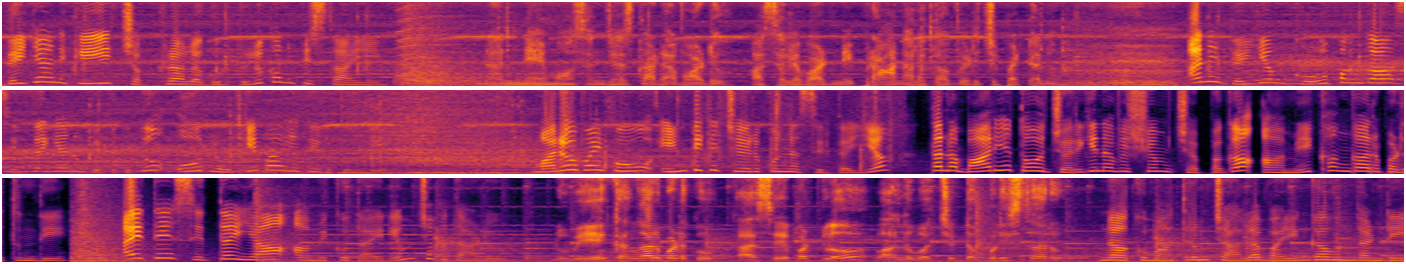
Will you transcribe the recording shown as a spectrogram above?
దెయ్యానికి చక్రాల గుర్తులు కనిపిస్తాయి. నన్నే మోసం చేస్తాడా వాడు? అసలు వాడిని ప్రాణాలతో విడిచిపెట్టను. అని దెయ్యం కోపంగా సిద్ధయ్యను వెతుకుతూ ఊర్లోకి బయలుదేరుతుంది. మరోవైపు ఇంటికి చేరుకున్న సిద్ధయ్య తన భార్యతో జరిగిన విషయం చెప్పగా ఆమె కంగారు పడుతుంది. అయితే సిద్ధయ్య ఆమెకు ధైర్యం చెబుతాడు. నువ్వేం కంగారు పడకు. కాసేపట్లో వాళ్ళు వచ్చి డబ్బులు ఇస్తారు నాకు మాత్రం చాలా భయంగా ఉందండి.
